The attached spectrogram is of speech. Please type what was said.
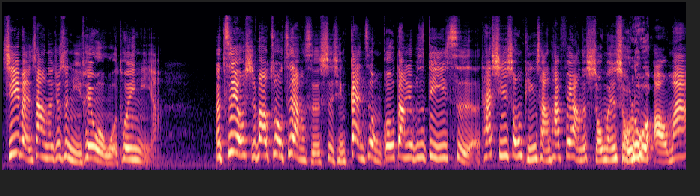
基本上呢，就是你推我，我推你啊。那自由时报做这样子的事情，干这种勾当又不是第一次，他稀松平常，他非常的熟门熟路，好吗？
